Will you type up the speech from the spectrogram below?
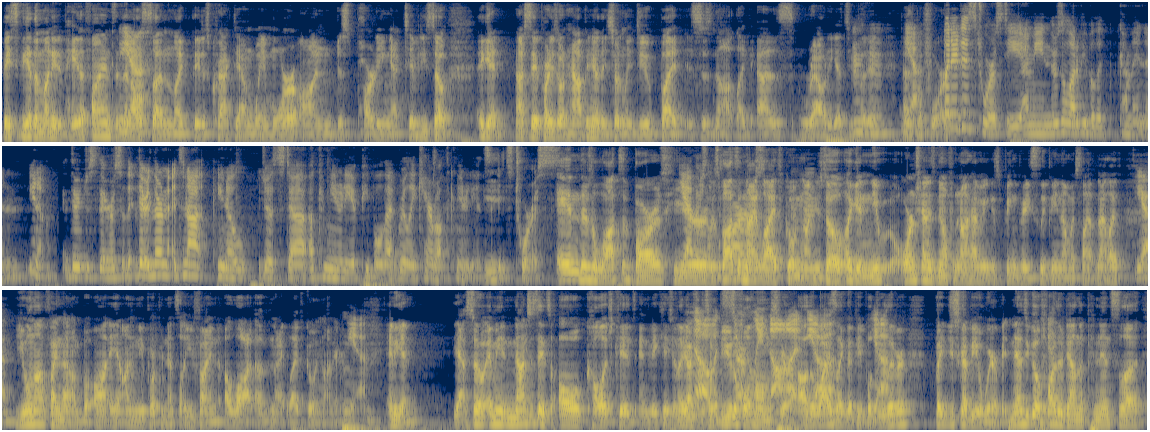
basically had the money to pay the fines, and then all of a sudden, like they just cracked down way more on just partying activity. So again, not to say parties don't happen here; they certainly do, but it's just not like as rowdy as you put it as Mm-hmm. yeah. before. But it is touristy. I mean, there's a lot of people that come in and, you know, they're just there. So they're, they're it's not, you know, just uh, a community of people that really care about the community. It's, it's tourists. and there's a lots of bars here. Yeah, there's there's lots lots, of of. Mm-hmm. nightlife going on here. So again, New Orange County is known for not having it's being pretty sleepy and not much nightlife. Yeah. You will not find that on, on on Newport Peninsula. You find a lot of nightlife going on here. Yeah. And again, yeah. So I mean, not to say it's all college kids and vacation. Like actually, No, some beautiful homes here. Otherwise, yeah. like that people Yeah. do live here. But you just got to be aware of it. And as you go farther down the peninsula,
